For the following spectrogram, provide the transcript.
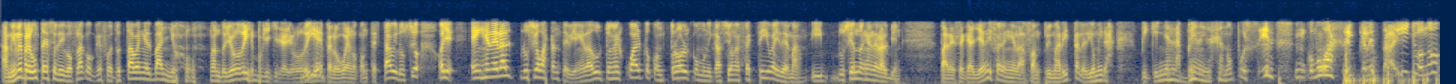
a mí me pregunta eso y le digo, flaco, ¿qué fue? Tú estabas en el baño cuando yo lo dije, porque ya yo lo dije, pero bueno, contestaba y lució. Oye, en general lució bastante bien. El adulto en el cuarto, control, comunicación efectiva y demás. Y luciendo en general bien. Parece que a Jennifer en el afán primarista le dio, mira, piquiña en las venas y decía, no puede ser, ¿cómo va a ser que él está ahí? Yo no.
